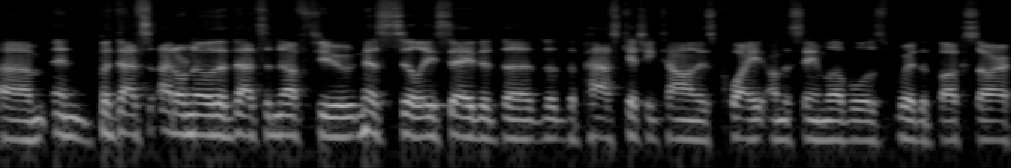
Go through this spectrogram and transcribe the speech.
Um, and but that's I don't know that that's enough to necessarily say that the, the the pass catching talent is quite on the same level as where the Bucks are.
